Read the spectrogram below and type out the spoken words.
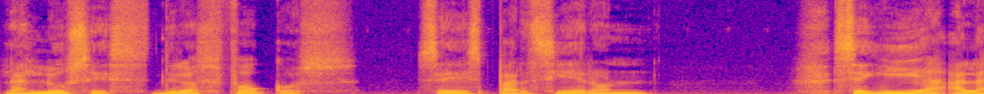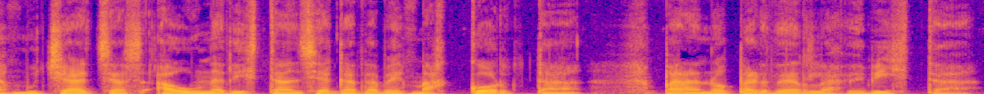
Las luces de los focos se esparcieron Seguía a las muchachas a una distancia cada vez más corta para no perderlas de vista.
